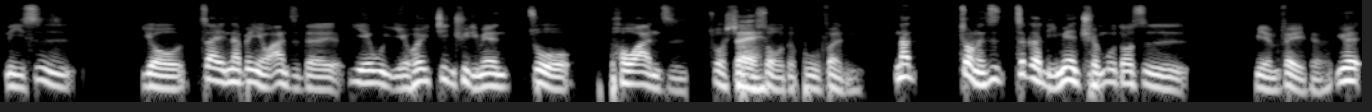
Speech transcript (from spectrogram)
你是有在那边有案子的业务，也会进去里面做剖案子、做销售的部分。那重点是这个里面全部都是免费的，因为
